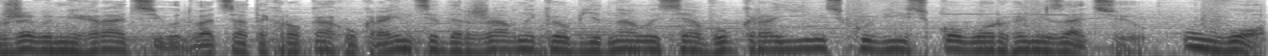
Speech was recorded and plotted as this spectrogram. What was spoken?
Вже в еміграції у 20-х роках українці-державники об'єдналися в українську військову організацію УВО.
